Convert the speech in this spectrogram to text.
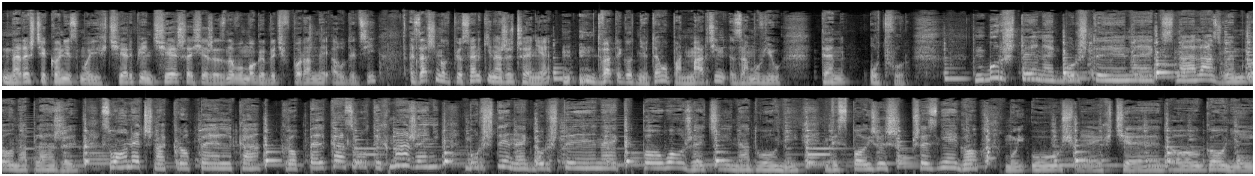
Nareszcie koniec moich cierpień. Cieszę się, że znowu mogę być w porannej audycji. Zacznę od piosenki na życzenie. Dwa tygodnie temu pan Marcin zamówił ten utwór. Bursztynek, bursztynek, znalazłem go na plaży. Słoneczna kropelka, kropelka złotych marzeń. Bursztynek, bursztynek, położę ci na dłoni. Gdy spojrzysz przez niego, mój uśmiech cię dogoni.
